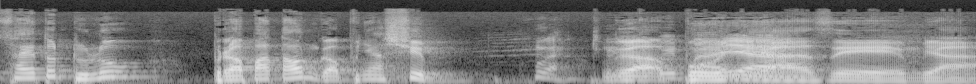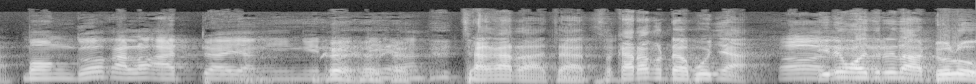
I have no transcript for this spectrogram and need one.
saya itu dulu berapa tahun nggak punya SIM. Nggak punya. SIM ya. Monggo kalau ada yang ingin ini ya. jangan lah, jangan. Sekarang udah punya. Oh, Ini iya, mau cerita iya. dulu.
